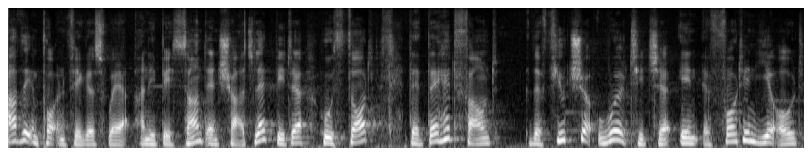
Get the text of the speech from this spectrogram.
Other important figures were Annie Besant and Charles Leadbeater, who thought that they had found the future world teacher in a 14-year-old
